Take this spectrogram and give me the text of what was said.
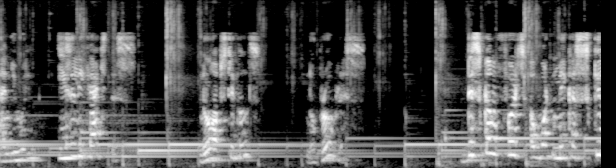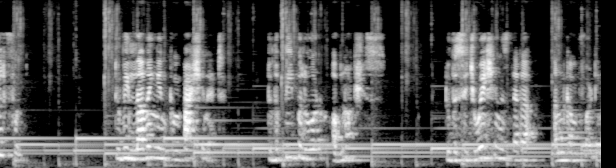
and you will easily catch this no obstacles, no progress. Discomforts are what make us skillful to be loving and compassionate to the people who are obnoxious, to the situations that are uncomforting,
